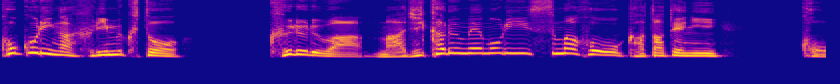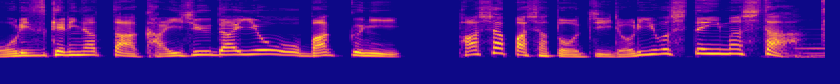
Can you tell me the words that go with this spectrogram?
ココリが振り向くとクルルはマジカルメモリースマホを片手に氷漬けになった怪獣大王をバックにパシャパシャと自撮りをしていました。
